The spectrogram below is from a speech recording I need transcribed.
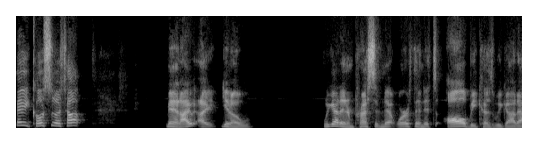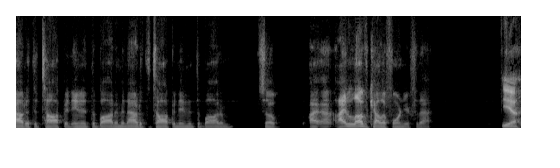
hey, close to a top, man, I, I, you know, we got an impressive net worth, and it's all because we got out at the top and in at the bottom, and out at the top and in at the bottom. So I, I love California for that. Yeah,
